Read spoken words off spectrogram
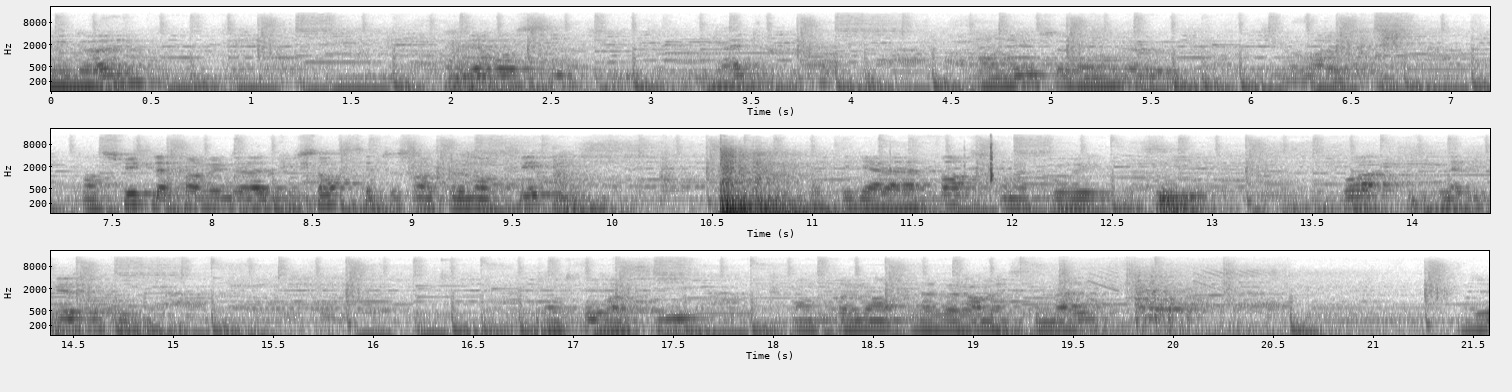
Nous donne 0,6 m en une seconde. Ensuite, la formule de la puissance, c'est tout simplement P est égal à la force qu'on a trouvée ici fois la vitesse de coupe. On trouve ainsi, en prenant la valeur maximale, 2187,5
